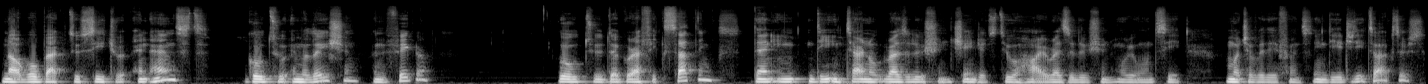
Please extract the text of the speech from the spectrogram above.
Now go back to Citra Enhanced, go to emulation, configure, go to the graphic settings, then in the internal resolution, change it to a high resolution where you won't see much of a difference in the HD textures.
